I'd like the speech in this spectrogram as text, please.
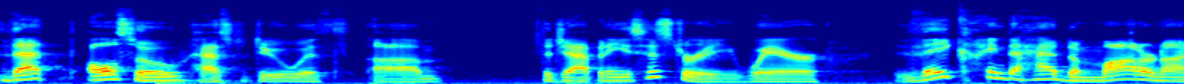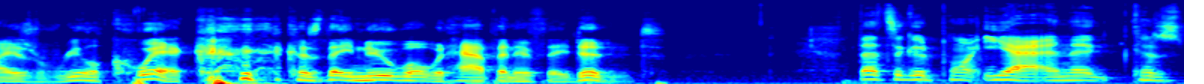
That also has to do with um, the Japanese history, where they kind of had to modernize real quick because they knew what would happen if they didn't. That's a good point. Yeah, and then because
